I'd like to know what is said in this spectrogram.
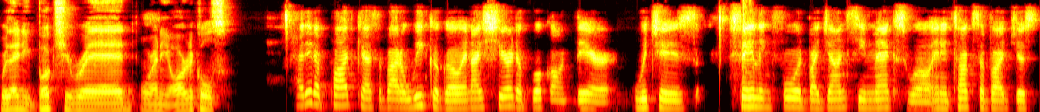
were there any books you read or any articles? I did a podcast about a week ago and I shared a book on there, which is Failing Forward by John C. Maxwell. And it talks about just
